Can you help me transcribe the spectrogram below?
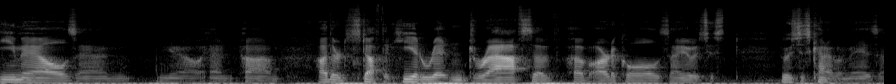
emails and you know and um, other stuff that he had written, drafts of, of articles. I mean, it was just it was just kind of amazing.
